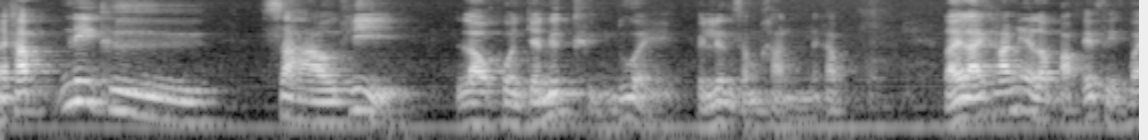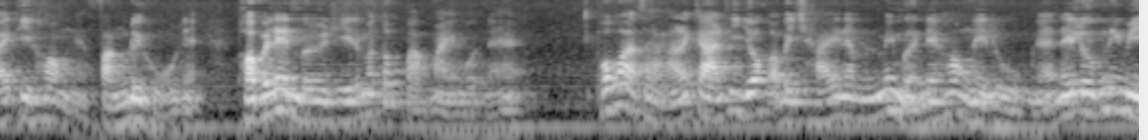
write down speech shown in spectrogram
นะครับนี่คือ ซาวที่เราควรจะนึกถึงด้วยเป็นเรื่องสำคัญนะครับ หลาย ๆ ครั้งเนี่ยเราปรับเอฟเฟกต์ไว้ที่ห้องเนี่ยฟังด้วยหูเนี่ยพอไปเล่นบนเวทีแล้วมันต้องปรับใหม่หมดนะฮะเพราะว่าสถานการณ์ที่ยกเอาไปใช้นะมันไม่เหมือนในห้องในรูมนะในรูมนี่มี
